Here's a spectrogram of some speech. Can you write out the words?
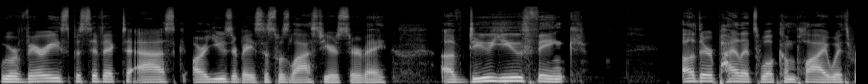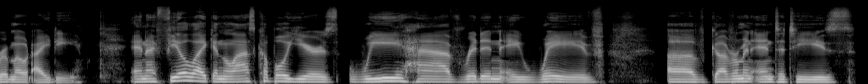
we were very specific to ask our user base. This was last year's survey of do you think other pilots will comply with remote ID. And I feel like in the last couple of years, we have ridden a wave of government entities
